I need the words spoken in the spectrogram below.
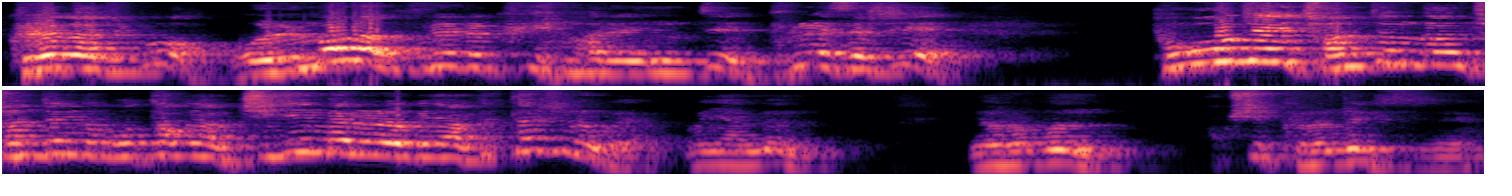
그래가지고 얼마나 우레를 크게 바랬는지 블레셋이 도저히 전쟁도 전쟁도 못하고 그냥 지지면으로 그냥 흩어지는 거예요. 왜냐하면 여러분 혹시 그런 적 있으세요?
